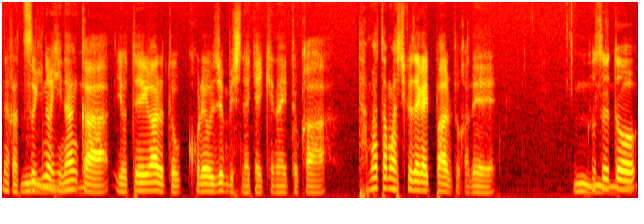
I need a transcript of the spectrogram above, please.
なんか次の日なんか予定があるとこれを準備しなきゃいけないとかたまたま宿題がいっぱいあるとかでうんそうすると、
